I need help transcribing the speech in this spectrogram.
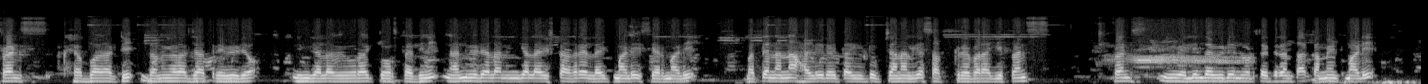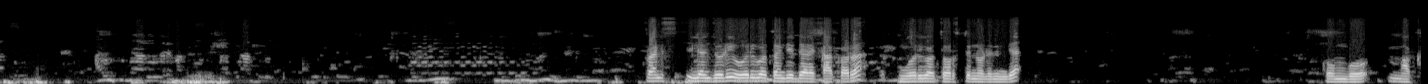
ಫ್ರೆಂಡ್ಸ್ ಹೆಬ್ಬಾಳಟ್ಟಿ ದನಗಳ ಜಾತ್ರೆ ವಿಡಿಯೋ ನಿಮಗೆಲ್ಲ ವಿವರವಾಗಿ ತೋರಿಸ್ತಾ ಇದ್ದೀನಿ. ನನ್ನ ವಿಡಿಯೋ ಎಲ್ಲ ನಿಮಗೆಲ್ಲ ಇಷ್ಟ ಆದರೆ ಲೈಕ್ ಮಾಡಿ ಶೇರ್ ಮಾಡಿ. ಮತ್ತೆ ನನ್ನ ಹಳ್ಳಿ ರೈತ ಯೂಟ್ಯೂಬ್ ಚಾನಲ್ಗೆ ಸಬ್ಸ್ಕ್ರೈಬರ್ ಆಗಿ ಫ್ರೆಂಡ್ಸ್ ಫ್ರೆಂಡ್ಸ್ ನೀವು ಎಲ್ಲಿಂದ ವಿಡಿಯೋ ನೋಡ್ತಾ ಇದ್ದೀರಂತ ಕಮೆಂಟ್ ಮಾಡಿ. ಫ್ರೆಂಡ್ಸ್ ಇಲ್ಲೊಂದು ಜೋಡಿ ಊರಿಗೋ ತಂದಿದ್ದಾರೆ ಕಾಕೋರು ಊರಿಗೋ ತೋರಿಸ್ತೀನಿ ನೋಡಿ ನಿಮಗೆ. ಕೊಂಬು ಮಖ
